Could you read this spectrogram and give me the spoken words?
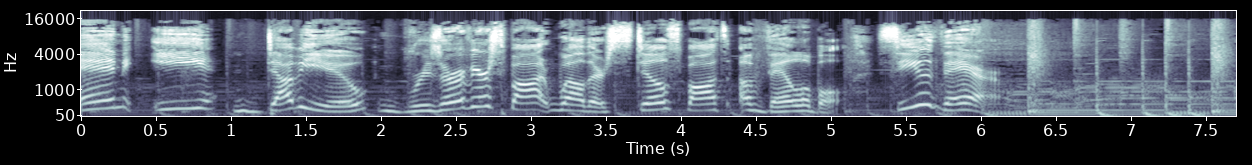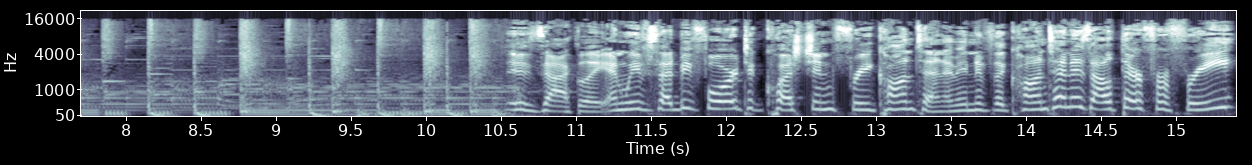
N-E-W. Reserve your spot while there's still spots available. See you there. Exactly. And we've said before to question free content. I mean, if the content is out there for free,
